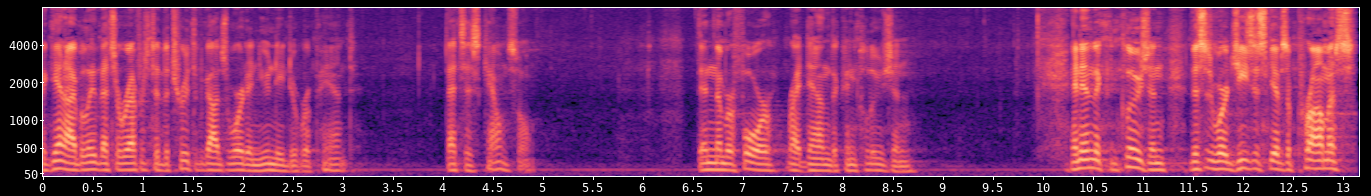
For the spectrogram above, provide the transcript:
Again, I believe that's a reference to the truth of God's word, and you need to repent. That's his counsel. Then, number four, write down the conclusion. And in the conclusion, this is where Jesus gives a promise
